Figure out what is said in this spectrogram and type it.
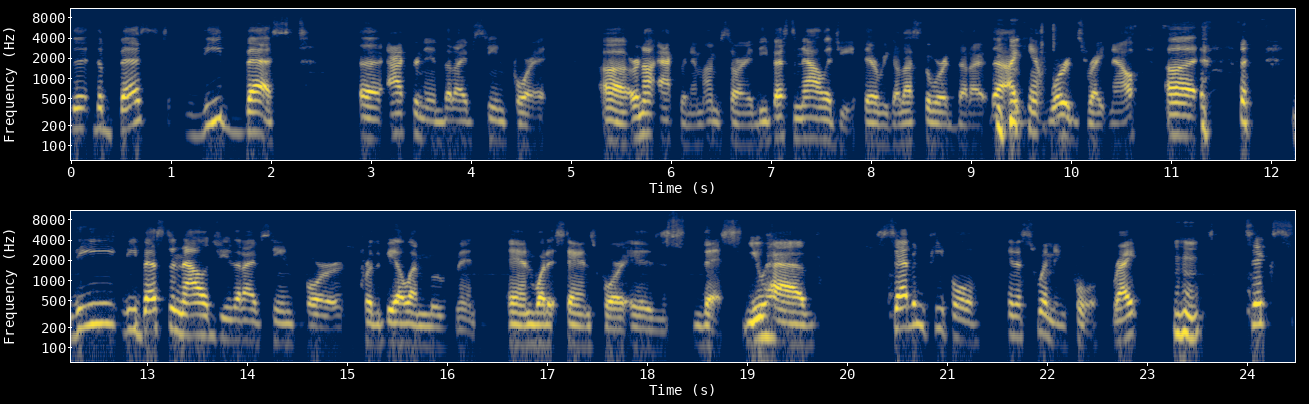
the the best the best uh, acronym that I've seen for it. Uh, or not acronym. I'm sorry. The best analogy. There we go. That's the word that I that I can't words right now. Uh, the the best analogy that I've seen for for the BLM movement and what it stands for is this: you have seven people in a swimming pool, right? Mhm. Six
